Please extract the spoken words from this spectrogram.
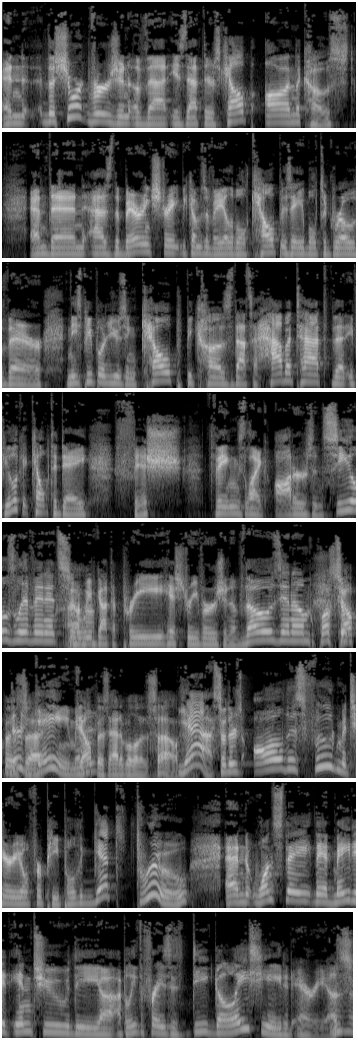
And the short version of that is that there's kelp on the coast, and then as the Bering Strait becomes available, kelp is able to grow there. And these people are using kelp because that's a habitat that, if you look at kelp today, fish, things like otters and seals live in it. So Uh-huh. we've got the prehistory version of those in them. Plus, so kelp is there's uh, game. Kelp there's- is edible in itself. yeah, so there's all this food material for people to get through, and once they they had made it into the, uh, I believe the phrase is deglaciated areas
